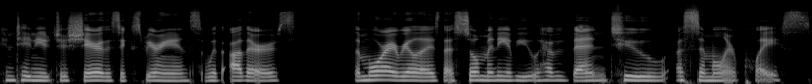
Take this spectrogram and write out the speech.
continued to share this experience with others, the more I realize that so many of you have been to a similar place.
